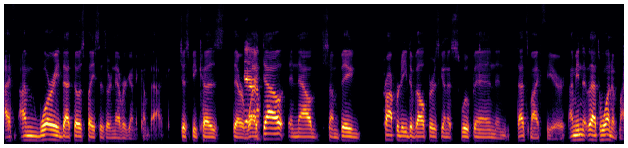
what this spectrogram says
I, I'm worried that those places are never going to come back just because they're yeah. wiped out and now some big property developer is going to swoop in and that's my fear. I mean that's one of my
